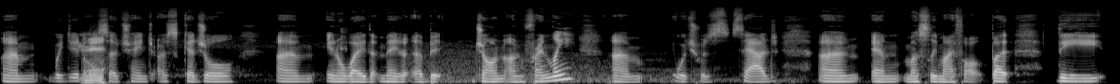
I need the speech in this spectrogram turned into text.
Um, we did Meh. also change our schedule um, in a way that made it a bit John unfriendly, um, which was sad um, and mostly my fault. But the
